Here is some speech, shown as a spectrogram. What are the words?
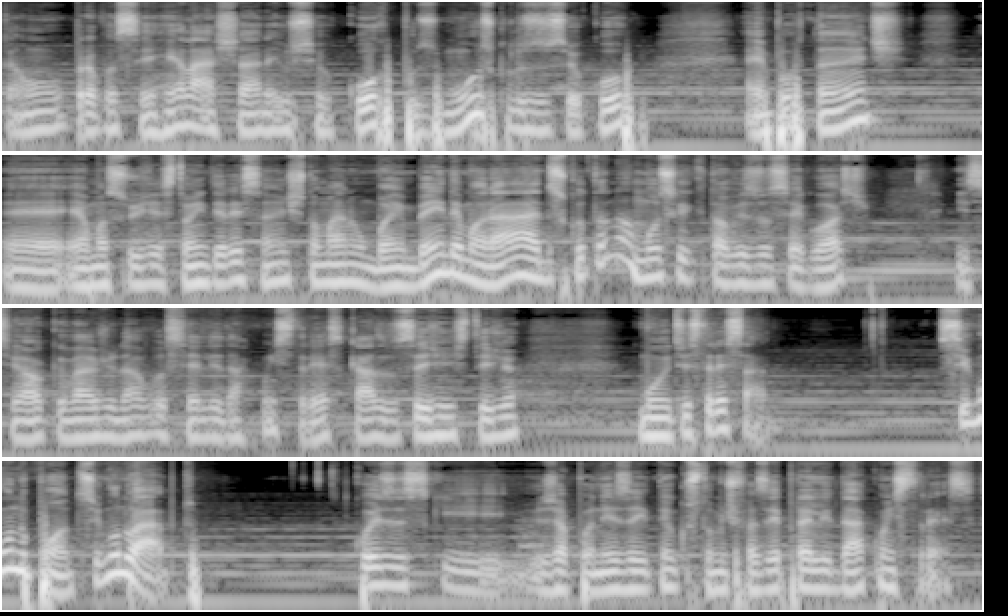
Então, para você relaxar o seu corpo, os músculos do seu corpo, é importante é, é, uma sugestão interessante tomar um banho bem demorado, escutando uma música que talvez você goste. Isso é algo que vai ajudar você a lidar com estresse, caso você já esteja muito estressado. Segundo ponto, segundo hábito. Coisas que os japoneses aí têm o costume de fazer para lidar com estresse.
